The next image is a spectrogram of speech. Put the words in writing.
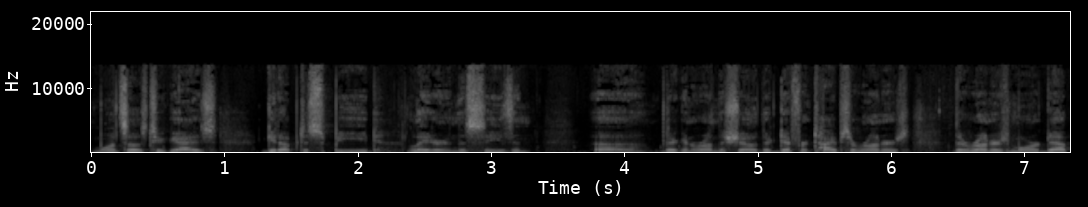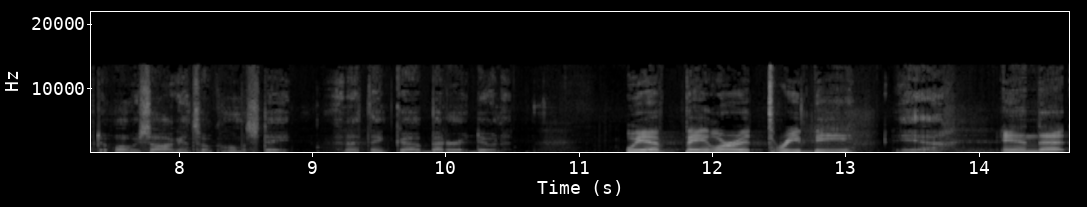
Once those two guys get up to speed later in the season, uh, they're going to run the show. They're different types of runners. They're runners more adept at what we saw against Oklahoma State, and I think uh, better at doing it. We have Baylor at three B, Yeah, and that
